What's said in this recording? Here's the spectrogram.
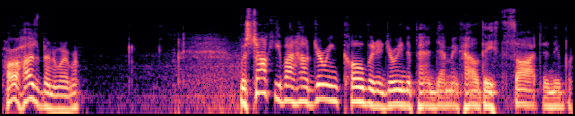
her husband or whatever, was talking about how during COVID and during the pandemic, how they thought and they were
